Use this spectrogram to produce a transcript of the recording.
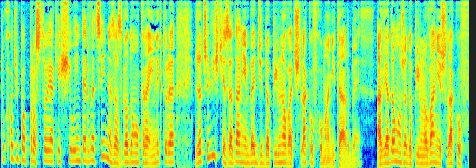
Tu chodzi po prostu o jakieś siły interwencyjne za zgodą Ukrainy, które rzeczywiście zadaniem będzie dopilnować szlaków humanitarnych, a wiadomo, że dopilnowanie szlaków,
